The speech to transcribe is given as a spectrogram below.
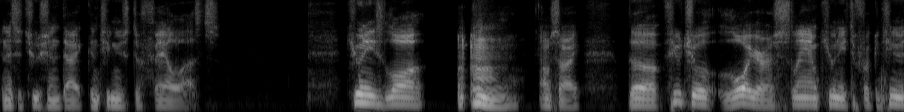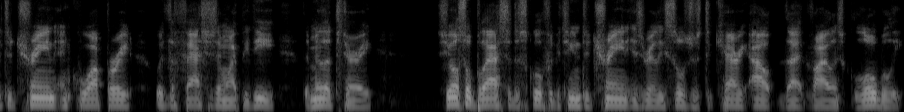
an institution that continues to fail us. CUNY's law, I'm sorry, the future lawyer slammed CUNY for continuing to train and cooperate with the fascist NYPD, the military. She also blasted the school for continuing to train Israeli soldiers to carry out that violence globally.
